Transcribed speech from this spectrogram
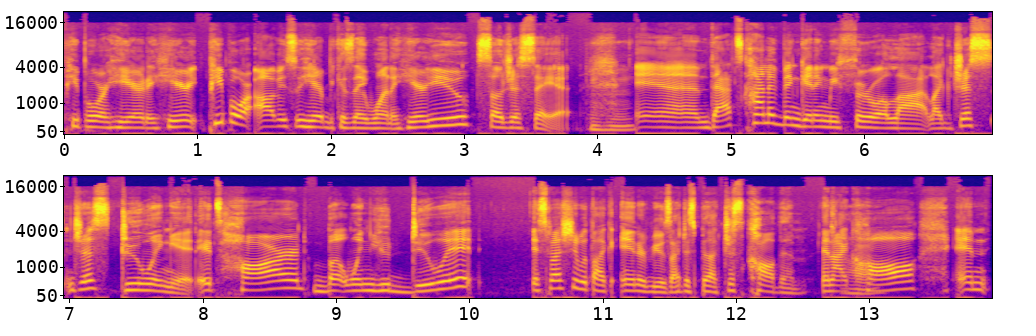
People are here to hear. People are obviously here because they want to hear you. So just say it. And that's kind of been getting me through a lot. Like just just doing it. It's hard, but when you do it, especially with like interviews, I just be like, just call them. And I call, and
